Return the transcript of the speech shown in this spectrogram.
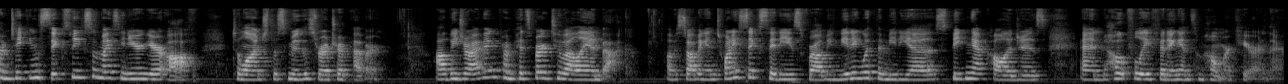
I'm taking six weeks of my senior year off to launch the smoothest road trip ever. I'll be driving from Pittsburgh to LA and back. Be stopping in 26 cities where I'll be meeting with the media, speaking at colleges, and hopefully fitting in some homework here and there.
